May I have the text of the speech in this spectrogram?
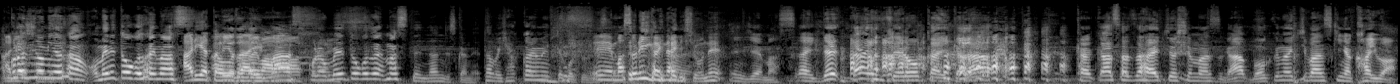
アコラジの皆さん、おめでとうございます。ありがとうございますこれおめでとうございますって何ですかね多分100回目ってことですか。えーまあそれ以外ないでしょうね。えーじゃあます。はい。で、第0回から、欠かさず拝聴してますが、僕の一番好きな回は、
